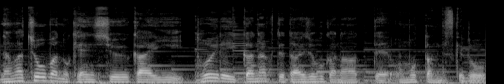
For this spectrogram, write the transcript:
長丁場の研修会トイレ行かなくて大丈夫かなって思ったんですけど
